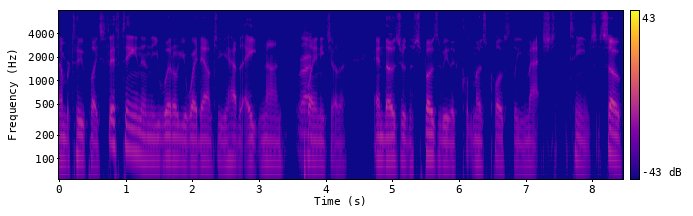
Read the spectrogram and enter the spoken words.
number two plays 15, and you whittle your way down to you have the eight and nine Right. playing each other. And those are the, supposed to be the cl- most closely matched teams. So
